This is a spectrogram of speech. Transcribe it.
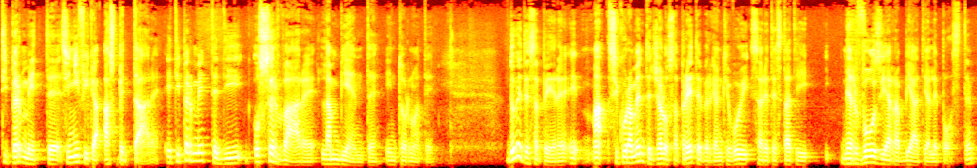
ti permette, significa aspettare e ti permette di osservare l'ambiente intorno a te. Dovete sapere, e, ma sicuramente già lo saprete perché anche voi sarete stati nervosi e arrabbiati alle poste,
